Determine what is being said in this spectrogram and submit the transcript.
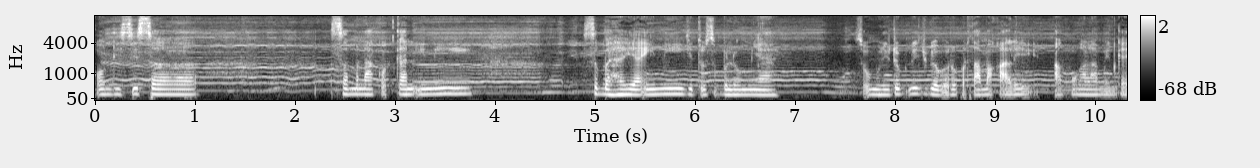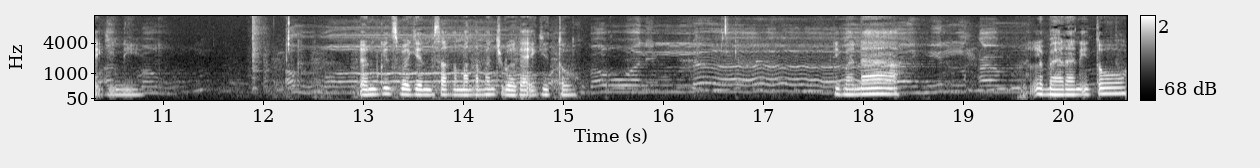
kondisi se semenakutkan ini sebahaya ini gitu sebelumnya. Seumur hidup ini juga baru pertama kali aku ngalamin kayak gini. Dan mungkin sebagian besar teman-teman juga kayak gitu. Di mana lebaran itu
